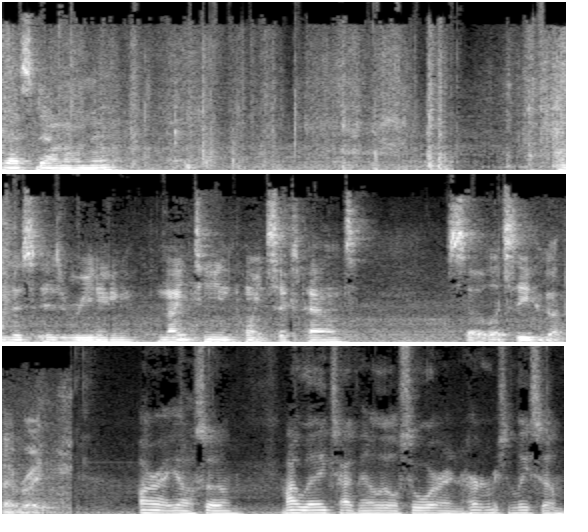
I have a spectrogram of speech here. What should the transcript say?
vest down on there. And this is reading 19.6 pounds. So let's see who got that right. Alright, y'all, so my legs have been a little sore and hurting recently, so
